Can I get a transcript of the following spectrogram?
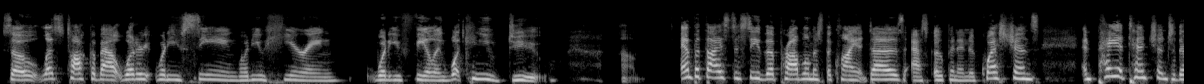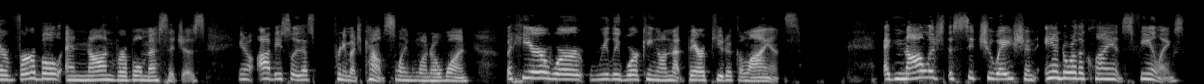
So let's talk about what are what are you seeing? What are you hearing? What are you feeling? What can you do? Um, empathize to see the problem as the client does ask open-ended questions and pay attention to their verbal and nonverbal messages. You know obviously that's pretty much counseling 101 but here we're really working on that therapeutic alliance. Acknowledge the situation and or the client's feelings.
